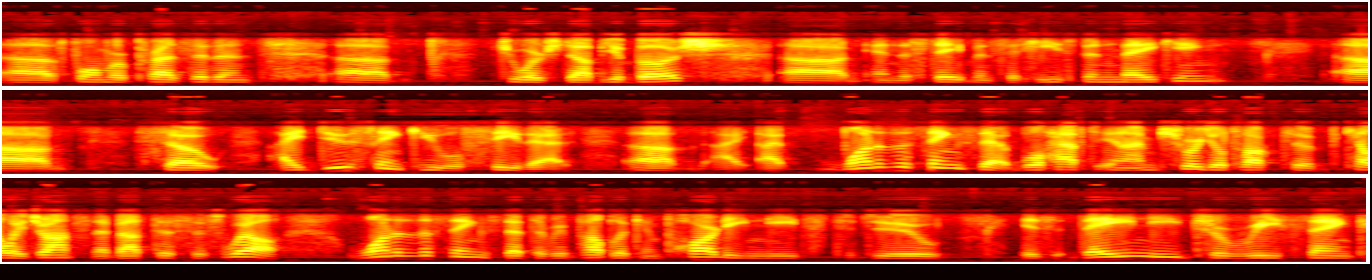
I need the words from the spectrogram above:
uh, former President uh, George W. Bush uh, and the statements that he's been making. Uh, so I do think you will see that. Uh, I, I, one of the things that we'll have to, and I'm sure you'll talk to Kelly Johnston about this as well. One of the things that the Republican Party needs to do is they need to rethink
